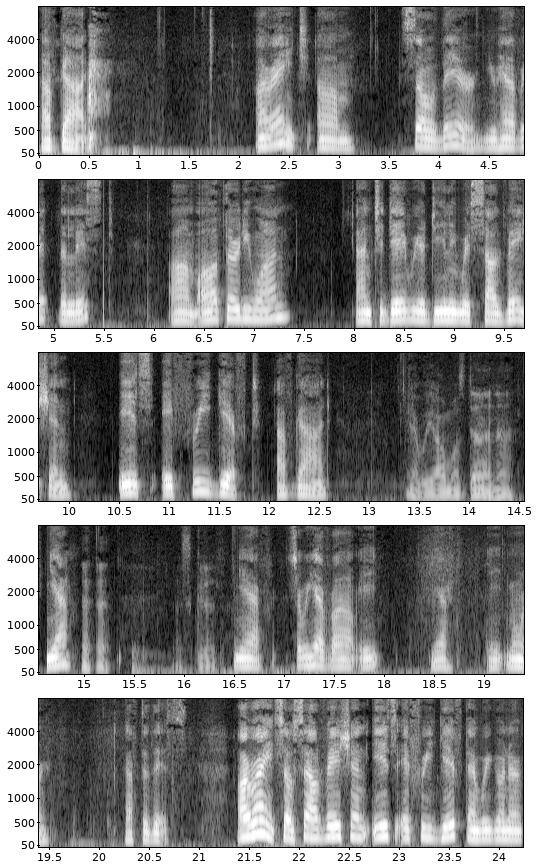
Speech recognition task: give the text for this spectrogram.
of God. All right. Um, so there you have it, the list, um, all 31. And today we are dealing with salvation is a free gift of God. Yeah, we almost done, huh? Yeah. That's good. Yeah. So we have uh, eight, yeah, eight more after this. All right. So salvation is a free gift, and we're going to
